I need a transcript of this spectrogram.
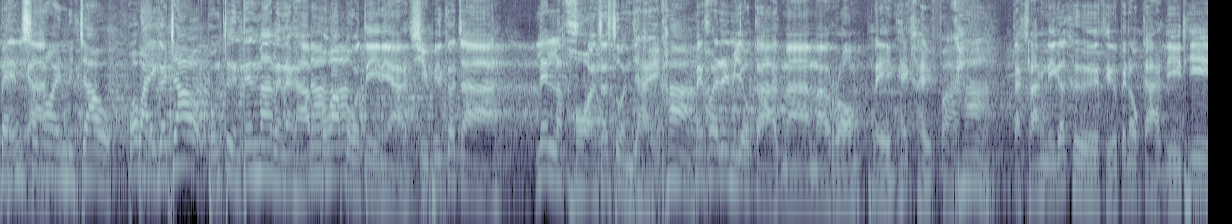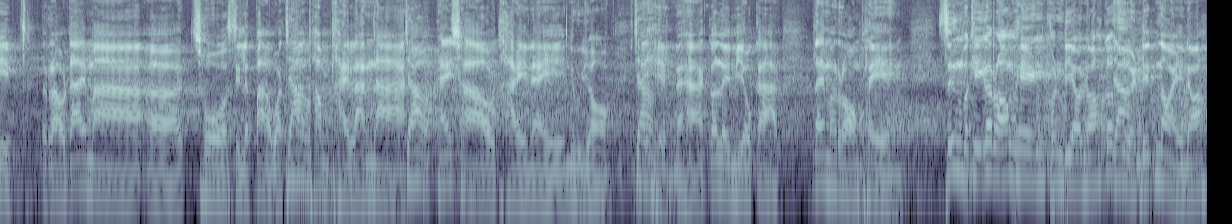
แบงค์สนอยหนึ่งเจ้าไหวกับเจ้า ผมตื่นเต้นมากเลยนะครับนะฮะเพราะว่าปกติเนี่ยชีวิตก็จะเล่นละครซะส่วนใหญ่ค่ะไม่ค่อยได้มีโอกาสมามาร้องเพลงให้ใครฟังค่ะแต่ครั้งนี้ก็คือถือเป็นโอกาสดีที่เราได้มาเอ่อโชว์ศิลปะวัฒนธรรมไทยล้านนาเจ้าให้ชาวไทยในนิวยอร์กเจ้าได้เห็นนะฮะ ก็เลยมีโอกาสได้มาร้องเพลง ซึ่งเมื่อกี้ก็ร้องเพลงคนเดียวเนาะก็เจ้าเขินนิดหน่อยเนาะ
